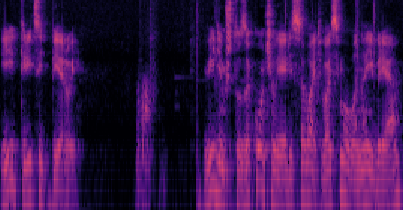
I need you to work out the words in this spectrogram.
И 31. Видим, что закончил я рисовать 8 ноября.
